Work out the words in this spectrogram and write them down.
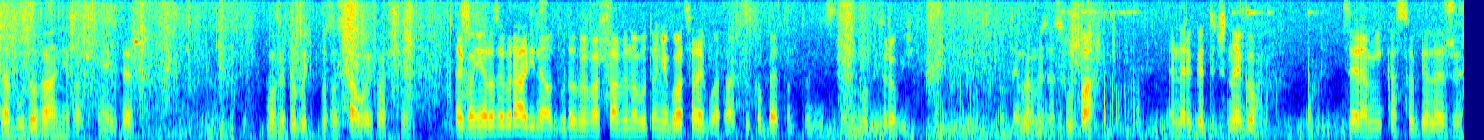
zabudowanie właśnie i też może to być pozostałość właśnie. Tego nie rozebrali na odbudowę Warszawy, no bo to nie była cegła, tak? Tylko beton, to nic z tym nie mogli zrobić. Tutaj mamy zasłupa energetycznego. Ceramika sobie leży.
